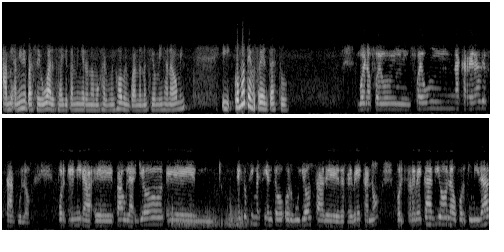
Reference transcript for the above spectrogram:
a mí, a mí me pasó igual, o sea, yo también era una mujer muy joven cuando nació mi hija Naomi. ¿Y cómo te enfrentas tú? Bueno, fue, un, fue una carrera de obstáculos porque mira, eh, Paula, yo eh, eso sí me siento orgullosa de, Rebeca, ¿no? Porque Rebeca dio la oportunidad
